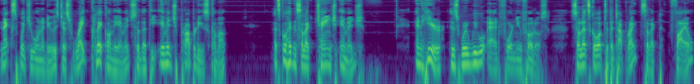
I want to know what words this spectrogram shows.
Next, what you want to do is just right click on the image so that the image properties come up. Let's go ahead and select change image. And here is where we will add four new photos. So let's go up to the top right, select file,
